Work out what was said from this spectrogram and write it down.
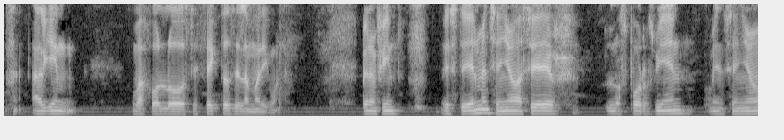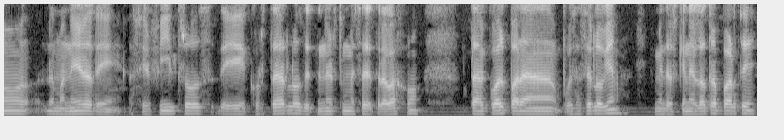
alguien bajo los efectos de la marihuana. Pero en fin, este, él me enseñó a hacer los poros bien, me enseñó la manera de hacer filtros, de cortarlos, de tener tu mesa de trabajo tal cual para pues hacerlo bien. Mientras que en la otra parte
